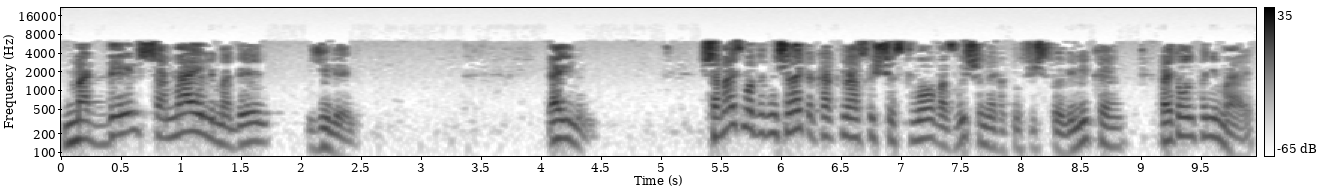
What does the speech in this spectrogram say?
модель Шама или модель Гилель. А именно, Шамай смотрит на человека как на существо возвышенное, как на существо великое. Поэтому он понимает,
